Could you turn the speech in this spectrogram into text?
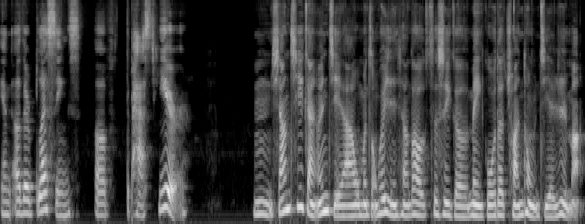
and other blessings of the past year. 嗯，想起感恩节啊，我们总会联想到这是一个美国的传统节日嘛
